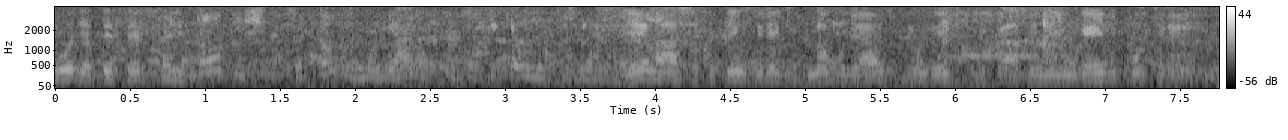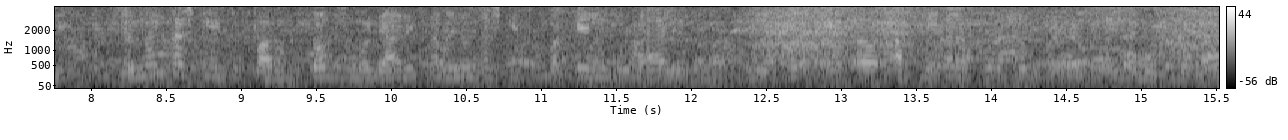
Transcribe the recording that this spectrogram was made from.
pode até ser Se crime. todos, se todos molharam, por que, que eu não quis molhar? Se ela acha que tem o direito de não mulher, é um direito que lhe cabe, ninguém lhe pode tirar esse direito. Se não está escrito para todos molharem, também não está escrito para aquele molhar e? Como cidadão,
